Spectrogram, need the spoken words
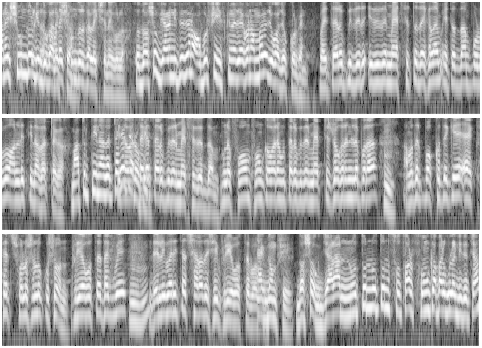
অনেক সুন্দর কিন্তু অনেক সুন্দর কালেকশন এগুলো। তো দর্শক যারা নিতে চান অবশ্যই স্ক্রিনে দেখো নাম্বারে যোগাযোগ করবেন। ভাই তেরো পিসের এই যে ম্যাট সেটটা দেখালাম এটার দাম পড়বে অনলি তিন হাজার টাকা। মাত্র তিন হাজার টাকা টাকা তেরো পিসের ম্যাট সেটের দাম। মানে ফোম ফোম কভার এবং তেরো পিসের ম্যাট সেট সহকারে নিলে পরা আমাদের পক্ষ থেকে এক সেট ষোলো ষোলো কুশন ফ্রি অবস্থায় থাকবে। ডেলিভারি সারা দেশে ফ্রি অবস্থায় পাবেন। একদম ফ্রি দর্শক, যারা নতুন নতুন সোফার ফোম কাভারগুলো নিতে চান,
